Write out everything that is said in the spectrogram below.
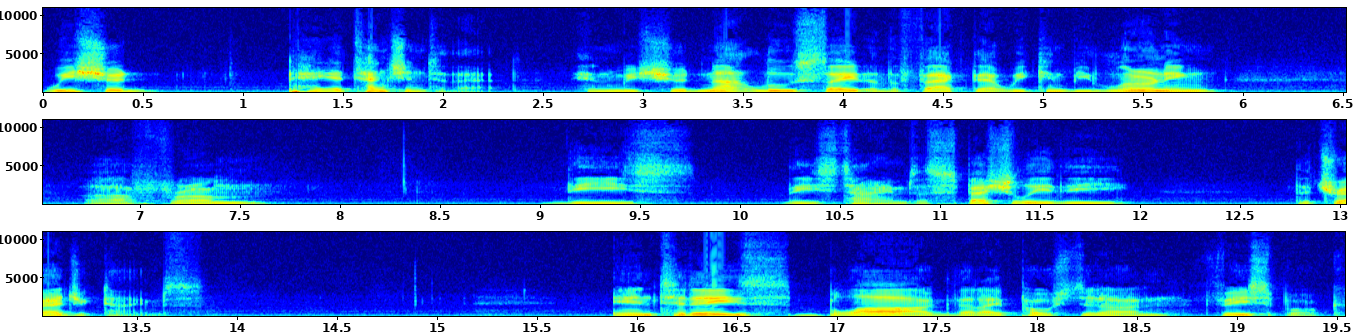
we should pay attention to that. And we should not lose sight of the fact that we can be learning uh, from these these times, especially the the tragic times. In today's blog that I posted on Facebook,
